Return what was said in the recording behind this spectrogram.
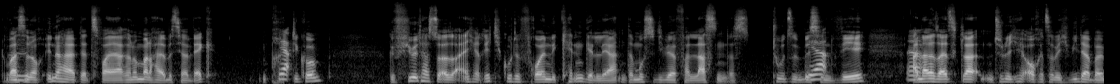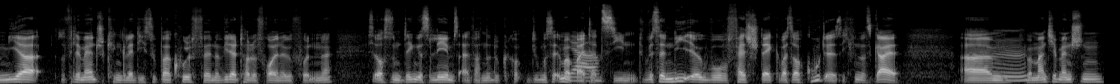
Du mhm. warst ja noch innerhalb der zwei Jahre nur mal ein halbes Jahr weg im Praktikum. Ja. Gefühlt hast du also eigentlich richtig gute Freunde kennengelernt und dann musst du die wieder verlassen. Das tut so ein bisschen ja. weh. Ja. Andererseits, klar, natürlich auch, jetzt habe ich wieder bei mir so viele Menschen kennengelernt, die ich super cool finde und wieder tolle Freunde gefunden. Ne? Ist ja auch so ein Ding des Lebens einfach. Ne? Du, du musst ja immer ja. weiterziehen. Du wirst ja nie irgendwo feststecken, was auch gut ist. Ich finde das geil. Ähm, mhm. Manche Menschen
